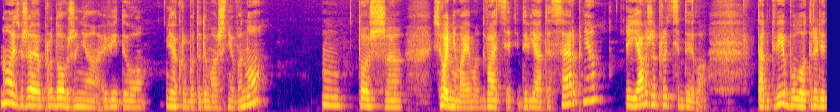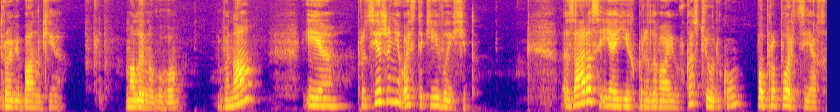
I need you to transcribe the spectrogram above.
Ну, ось вже продовження відео, як робити домашнє вино. Тож, е, сьогодні маємо 29 серпня, і я вже процідила. Так, дві було 3-літрові банки малинового вина, і проціджені ось такий вихід. Зараз я їх переливаю в кастрюльку, по пропорціях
